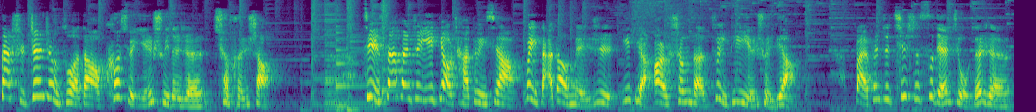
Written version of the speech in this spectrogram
但是真正做到科学饮水的人却很少。近三分之一调查对象未达到每日一点二升的最低饮水量。百分之七十四点九的人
